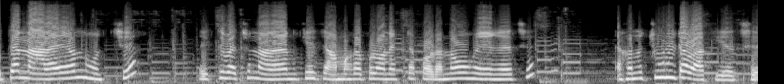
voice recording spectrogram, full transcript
এটা নারায়ণ হচ্ছে। দেখতে পাচ্ছ, নারায়ণকে জামা কাপড় অনেকটা পরানো হয়ে গেছে। এখনও চুলটা বাকি আছে।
